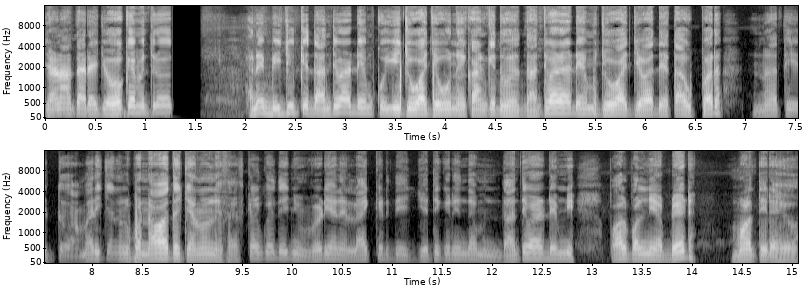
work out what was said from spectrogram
જણાવતા રહેજો. ઓકે મિત્રો? અને બીજું કે દાંતેવાડા ડેમ કોઈએ જોવા જવું નહીં કારણ કે દાંતેવાડા ડેમ જોવા જેવા દેતા ઉપર નથી. તો અમારી ચેનલ ઉપર નવા તો ચેનલને સબસ્ક્રાઈબ કરી દેજો વિડીયોને લાઈક કરી દેજો, જેથી કરીને તમને દાંતીવાડા ડેમની પલ પલની અપડેટ મળતી રહ્યો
